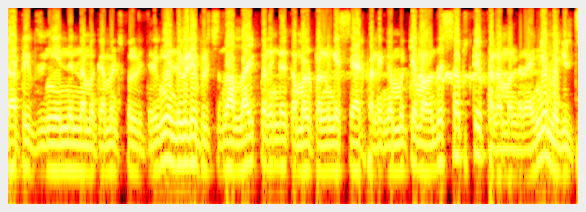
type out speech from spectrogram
காத்துக்கிட்டு இருக்கீங்கன்னு நம்ம கமெண்ட்ஸ் பண்ணி தெரியுங்க இந்த வீடியோ பிடிச்சிருந்தா லைக் பண்ணுங்கள் கமெண்ட் பண்ணுங்கள் ஷேர் பண்ணுங்க. முக்கியமாக வந்து சப்ஸ்கிரைப் பண்ண மறந்துடுறாங்க மகிழ்ச்சி.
